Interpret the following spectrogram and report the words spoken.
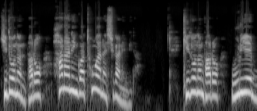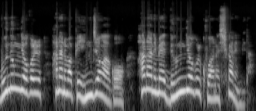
기도는 바로 하나님과 통하는 시간입니다. 기도는 바로 우리의 무능력을 하나님 앞에 인정하고 하나님의 능력을 구하는 시간입니다.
